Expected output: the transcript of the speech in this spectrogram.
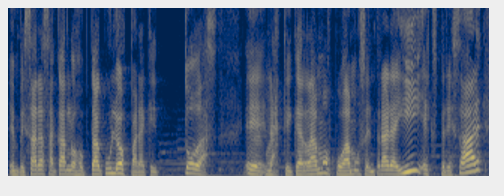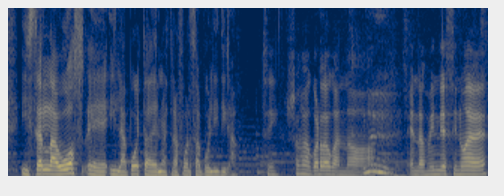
empezar a sacar los obstáculos para que todas eh, las que querramos podamos entrar ahí, expresar y ser la voz eh, y la apuesta de nuestra fuerza política. Sí, yo me acuerdo cuando en 2019,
